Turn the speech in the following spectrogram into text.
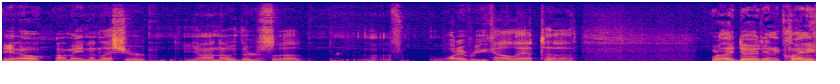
You know, I mean, unless you're, you know, I know there's uh, whatever you call that, uh, where they do it in a clinic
